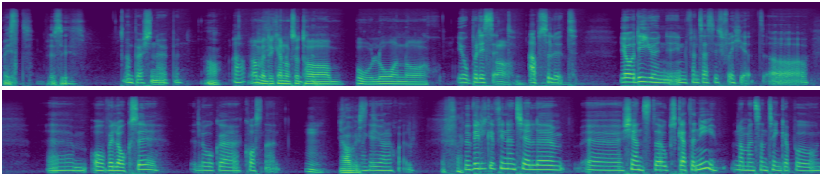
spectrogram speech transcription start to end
Visst, precis. Och börsen är öppen. Ja. ja. men du kan också ta bolån och... Jo, på det sättet. Ja. Absolut. Ja, det är ju en, en fantastisk frihet. Och, um, och väl också låga kostnader. Mm. Ja, visst. Man kan göra själv. Exakt. Men vilka finansiella uh, tjänster uppskattar ni när man sen tänker på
